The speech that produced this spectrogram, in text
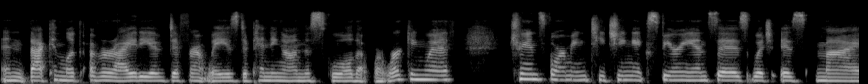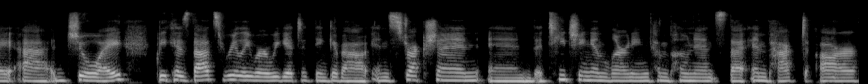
and that can look a variety of different ways depending on the school that we're working with transforming teaching experiences, which is my uh, joy, because that's really where we get to think about instruction and the teaching and learning components that impact our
